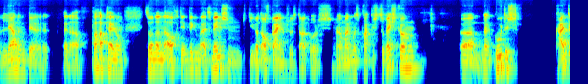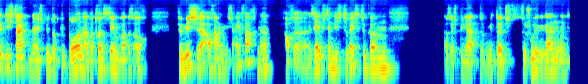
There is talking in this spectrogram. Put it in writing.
Lernen der, seiner Fachabteilung, sondern auch die Entwicklung als Menschen, die wird auch beeinflusst dadurch. Man muss praktisch zurechtkommen. Ähm, na gut, ich kannte die Stadt, ne, ich bin dort geboren, aber trotzdem war das auch für mich auch am Anfang nicht einfach. Ne? auch äh, selbstständig zurechtzukommen. Also ich bin ja mit Deutsch zur Schule gegangen und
